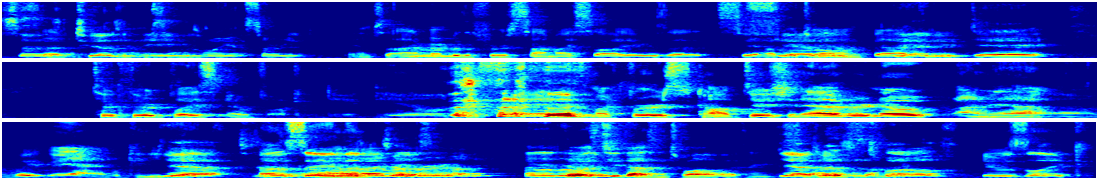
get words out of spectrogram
So Seven, 2008 yeah, was when I got started. Damn, so I remember the first time I saw you was at Seattle, Seattle? Jam back Yeah, in the day. Took third place, no fucking big deal. It was my first competition ever. No, I mean, I don't know. Wait, yeah, what can you do? Yeah, I was saying that I remember. 2011? I remember That was 2012, I think. Yeah, so that was 2012. It was like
